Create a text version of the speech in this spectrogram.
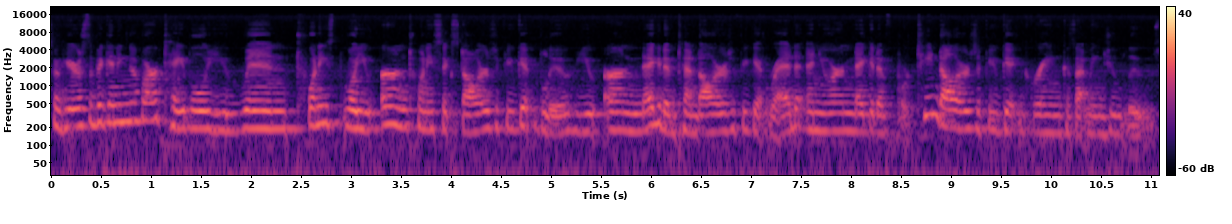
So here's the beginning of our table. You win 20, well, you earn $26 if you get blue. You earn negative $10 if you get red, and you earn negative $14 if you get green, because that means you lose.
